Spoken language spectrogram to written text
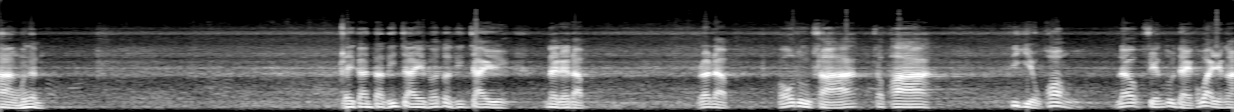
ทางเหมือนกัน ในการตัดสินใจเพราะตัดสินใจในระดับระดับของศึกษาสภาที่เกี่ยวข้อง แล้วเสียงส่วนใหญ่เขาว่ายังไง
